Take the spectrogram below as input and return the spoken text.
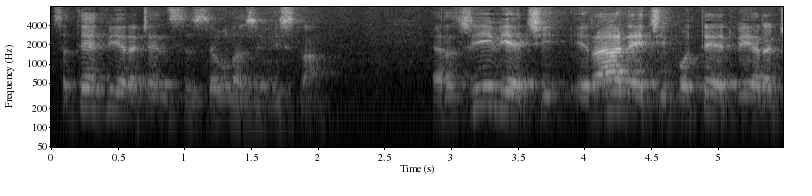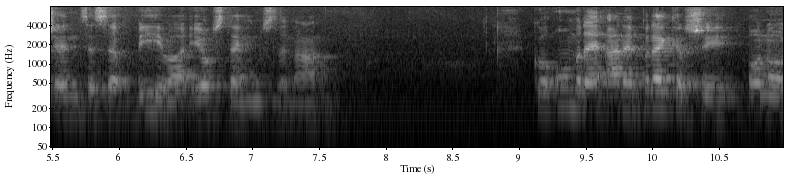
Sa te dvije rečenice se ulazi u islam. Razživjeći i radeći po te dvije rečenice se biva i obstaje muslimanom ko umre, a ne prekrši ono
